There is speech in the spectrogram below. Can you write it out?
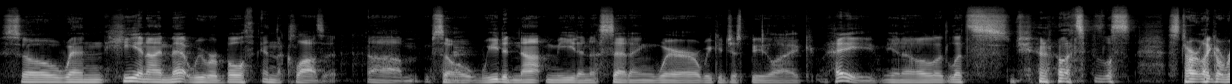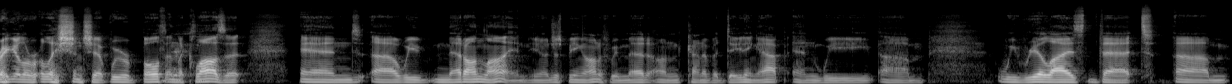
So when he and I met, we were both in the closet. Um, so we did not meet in a setting where we could just be like, "Hey, you know, let's you know, let's let's start like a regular relationship." We were both in the closet, and uh, we met online. You know, just being honest, we met on kind of a dating app, and we um, we realized that um,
